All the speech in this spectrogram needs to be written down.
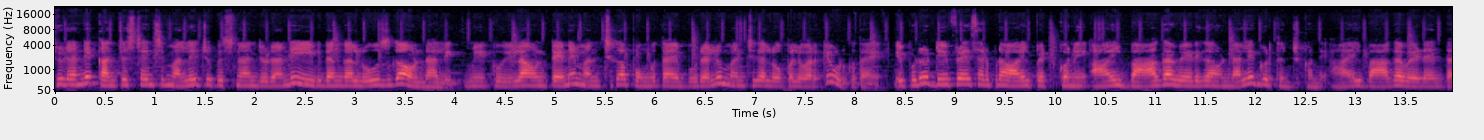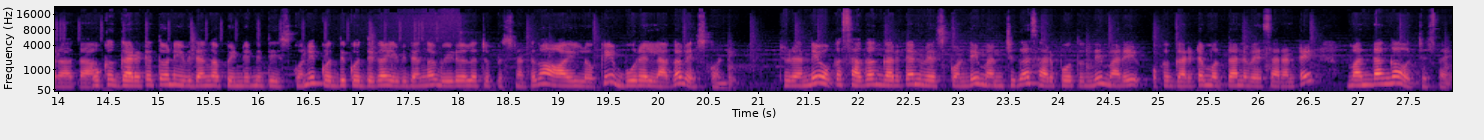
చూడండి కన్సిస్టెన్సీ మళ్ళీ చూపిస్తున్నాను చూడండి ఈ విధంగా లూజ్గా ఉండాలి. మీకు ఇలా ఉంటేనే మంచిగా పొంగుతాయి బూరెలు మంచిగా లోపల వరకు ఉడుకుతాయి. ఇప్పుడు డీప్ ఫ్రై సరిపడా ఆయిల్ పెట్టుకొని ఆయిల్ బాగా వేడిగా ఉండాలి గుర్తుంచుకోండి. ఆయిల్ బాగా వేడైన తర్వాత ఒక గరిటెతో ఈ విధంగా పిండిని తీసుకొని కొద్ది కొద్దిగా ఈ విధంగా వీడియోలో చూపిస్తున్నట్టుగా ఆయిల్లోకి బూరెల్లాగా వేసుకోండి. చూడండి ఒక సగం గరిటెను వేసుకోండి మంచిగా సరిపోతుంది. మరి ఒక గరిటె మొత్తాన్ని వేశారంటే మందంగా వచ్చేస్తాయి.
